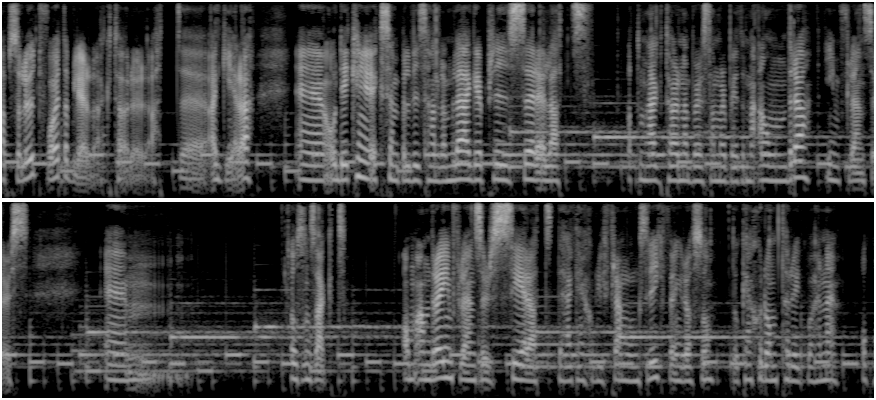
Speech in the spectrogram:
absolut få etablerade aktörer att eh, agera. Eh, och det kan ju exempelvis handla om lägre priser eller att, att de här aktörerna börjar samarbeta med andra influencers. Um, och som sagt, om andra influencers ser att det här kanske blir framgångsrikt för Ingrosso, då kanske de tar rygg på henne. Och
